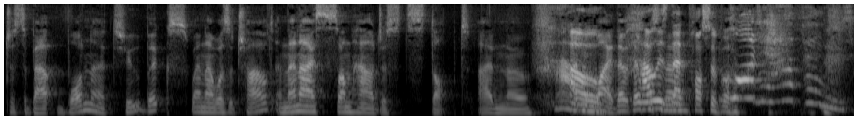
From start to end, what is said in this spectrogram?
just about one or two books when I was a child, and then I somehow just stopped. I don't know How? I don't know why. There- there How was is no- that possible? What happened?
